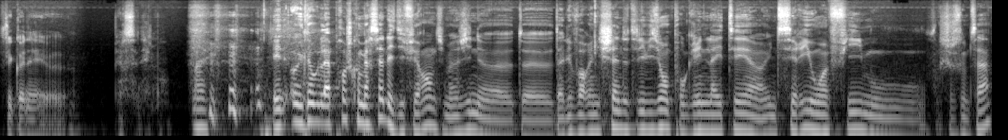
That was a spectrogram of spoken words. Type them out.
Je les connais euh, Et et donc l'approche commerciale est différente, j'imagine, euh, d'aller voir une chaîne de télévision pour greenlighter euh, une série ou un film ou quelque chose comme ça,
